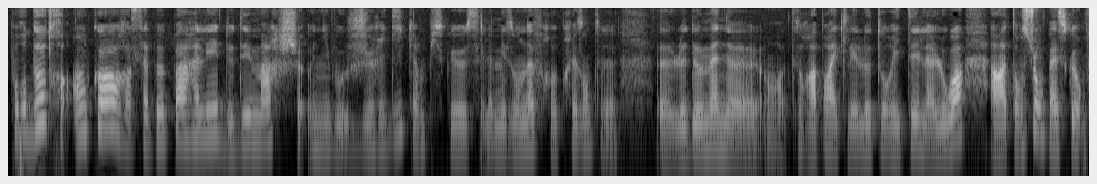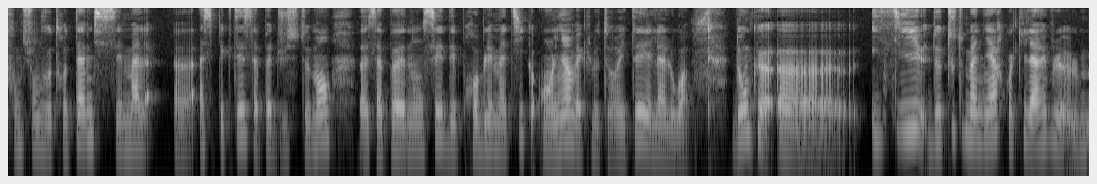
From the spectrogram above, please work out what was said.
Pour d'autres encore, ça peut parler de démarches au niveau juridique, hein, puisque c'est la maison neuve représente euh, le domaine en, rapport avec l'autorité, la loi. Alors attention, parce qu'en fonction de votre thème, si c'est mal euh, aspecté, ça peut être justement, euh, ça peut annoncer des problématiques en lien avec l'autorité et la loi. Donc euh, ici, de toute manière, quoi qu'il arrive, le,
